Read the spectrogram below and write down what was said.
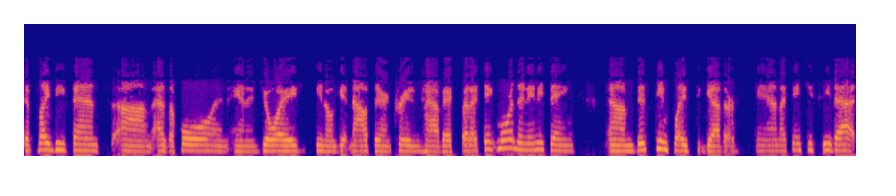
that play defense um, as a whole and and enjoy you know getting out there and creating havoc. But I think more than anything, um, this team plays together, and I think you see that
